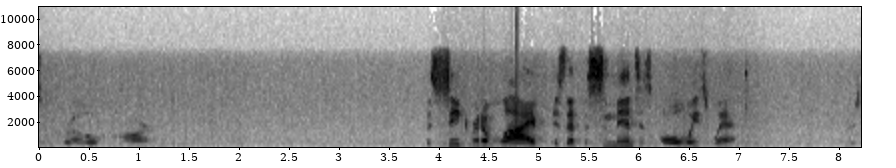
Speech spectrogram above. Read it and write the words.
to grow hard. The secret of life is that the cement is always wet There's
